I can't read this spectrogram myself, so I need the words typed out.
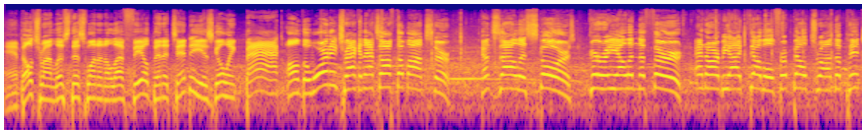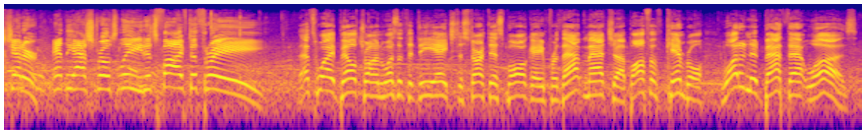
And Beltran lifts this one in the left field. Benintendi is going back on the warning track, and that's off the monster. Gonzalez scores. Gurriel in the third. An RBI double for Beltran, the pinch hitter. And the Astros lead is 5 to 3. That's why Beltran wasn't the DH to start this ball game for that matchup off of Kimbrel. What an at bat that was.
